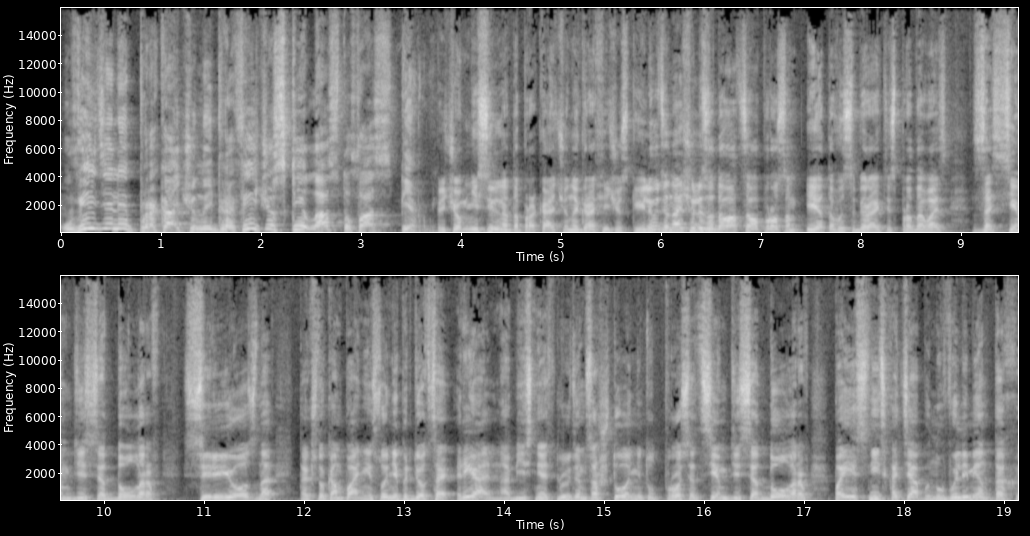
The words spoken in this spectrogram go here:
увидели прокачанный графически Last of Us 1. Причем не сильно-то прокачанный графически. И люди начали задаваться вопросом, и это вы собираетесь продавать за 70 долларов? Серьезно. Так что компании Sony придется реально объяснять людям, за что они тут просят 70 долларов. Пояснить хотя бы ну, в элементах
